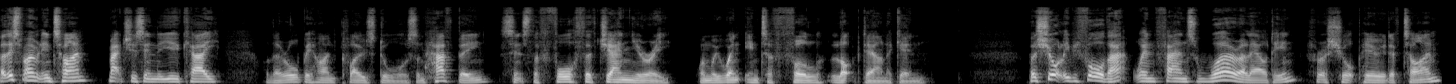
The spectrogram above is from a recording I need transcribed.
At this moment in time, matches in the UK, well, they're all behind closed doors and have been since the 4th of January when we went into full lockdown again. But shortly before that, when fans were allowed in for a short period of time,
